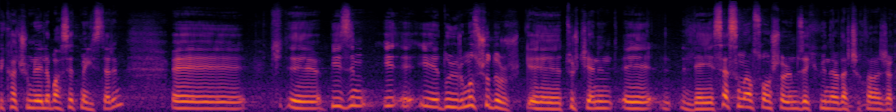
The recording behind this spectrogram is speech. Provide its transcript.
birkaç cümleyle bahsetmek isterim. Ee, e, bizim e, e, duyurumuz şudur. E, Türkiye'nin e, LYS sınav sonuçları önümüzdeki günlerde açıklanacak.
